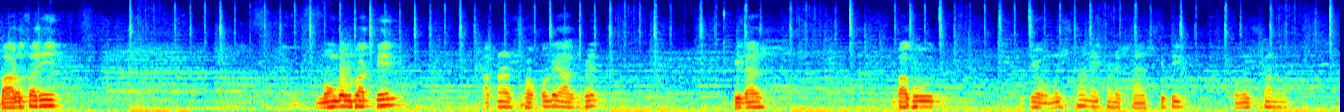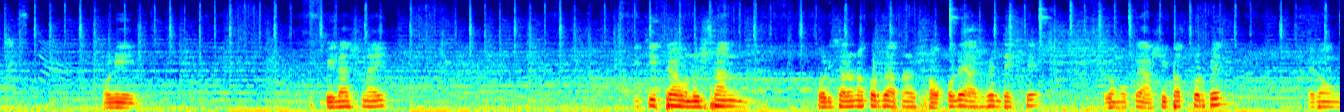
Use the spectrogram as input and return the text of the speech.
বারো তারিখ মঙ্গলবার দিন আপনারা সকলে আসবেন। বিলাস বাবুর যে অনুষ্ঠান, এখানে সাংস্কৃতিক অনুষ্ঠান, উনি বিলাস নাইক বিচিত্রা অনুষ্ঠান পরিচালনা করবে। আপনারা সকলে আসবেন দেখতে এবং ওকে আশীর্বাদ করবেন এবং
